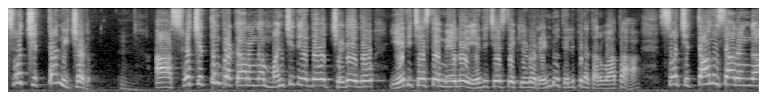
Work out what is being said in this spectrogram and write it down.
స్వచిత్తాన్ని ఇచ్చాడు. ఆ స్వచిత్తం ప్రకారంగా మంచిదేదో చెడేదో ఏది చేస్తే మేలో ఏది చేస్తే కీడో రెండు తెలిపిన తర్వాత స్వచిత్తానుసారంగా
